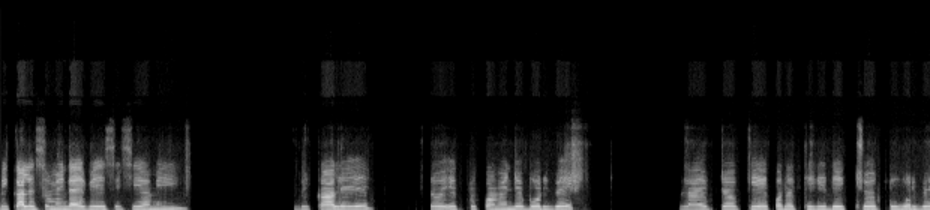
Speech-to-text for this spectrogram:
বিকালের সময় লাইভে এসেছি আমি বিকালে তো একটু কমেন্টে বলবে লাইভটা কে কোথা থেকে দেখছ একটু বলবে?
